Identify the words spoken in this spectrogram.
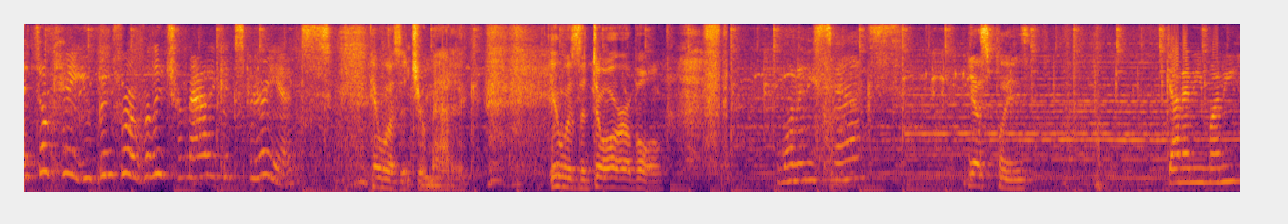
It's okay. You've been through a really traumatic experience. It wasn't dramatic. It was adorable. Want any snacks? Yes, please. Got any money?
